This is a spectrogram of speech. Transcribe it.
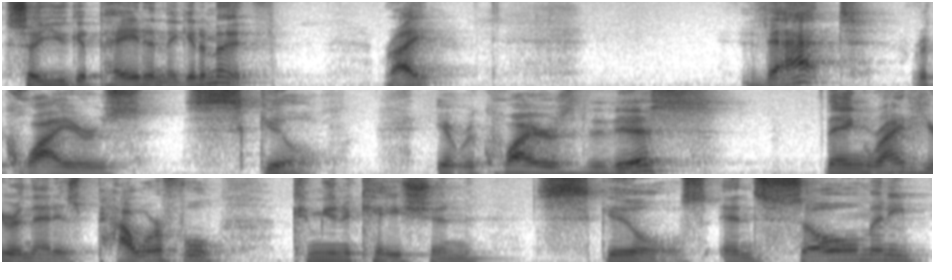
so you get paid and they get a move, right? That requires skill. It requires this thing right here and that is powerful communication skills. And so many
